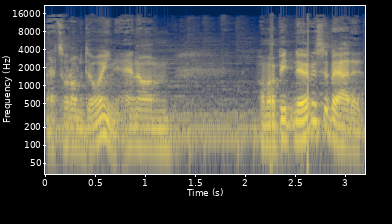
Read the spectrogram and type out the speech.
that's what I'm doing and I'm I'm a bit nervous about it.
